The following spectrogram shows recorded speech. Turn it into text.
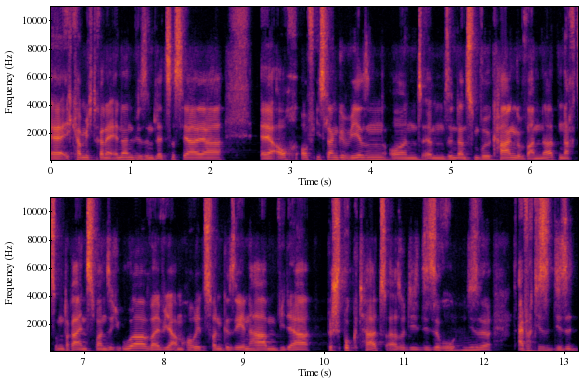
Äh, ich kann mich dran erinnern, wir sind letztes Jahr ja äh, auch auf Island gewesen und ähm, sind dann zum Vulkan gewandert, nachts um 23 Uhr, weil wir am Horizont gesehen haben, wie der gespuckt hat. Also die, diese, mhm. diese, einfach diese, diese,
